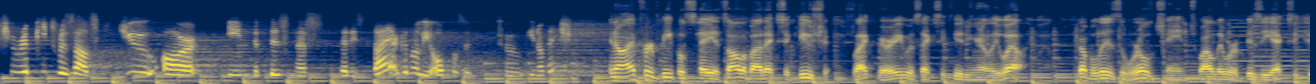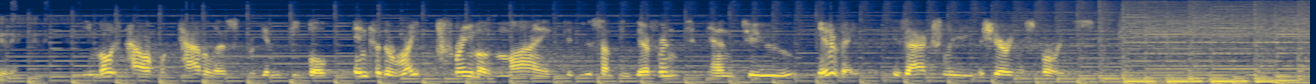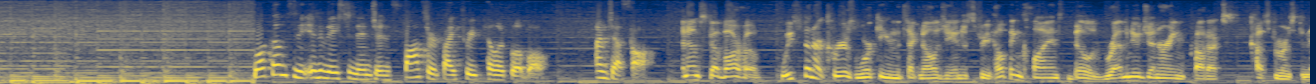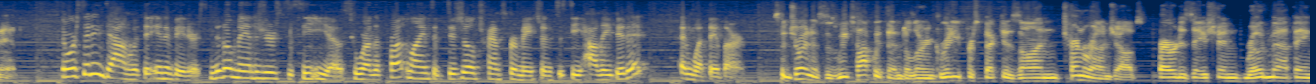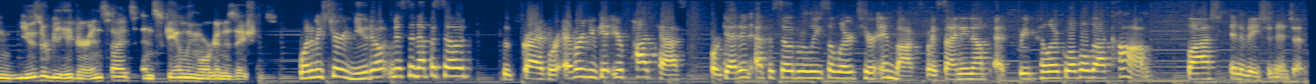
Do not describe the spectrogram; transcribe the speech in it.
If you repeat results, you are in the business that is diagonally opposite to innovation. You know, I've heard people say it's all about execution. BlackBerry was executing really well. Trouble is, the world changed while they were busy executing. The most powerful catalyst for getting people into the right frame of mind to do something different and to innovate is actually the sharing of stories. Welcome to the Innovation Engine sponsored by Three Pillar Global. I'm Jess Hall. And I'm Scott Varho. We've spent our careers working in the technology industry, helping clients build revenue generating products customers demand. So we're sitting down with the innovators, middle managers to CEOs who are on the front lines of digital transformation to see how they did it and what they learned. So join us as we talk with them to learn gritty perspectives on turnaround jobs, prioritization, road mapping, user behavior insights, and scaling organizations. Want to be sure you don't miss an episode? Subscribe wherever you get your podcast or get an episode release alert to your inbox by signing up at 3pillarglobal.com slash innovation engine.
